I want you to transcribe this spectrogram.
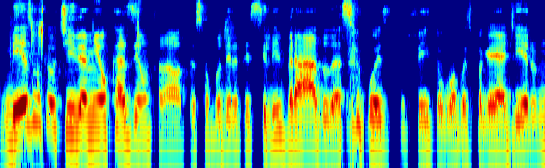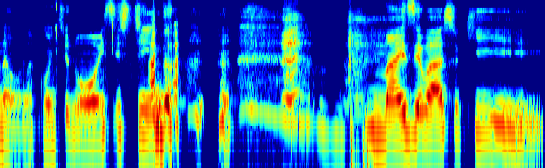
Mesmo que eu tive a minha ocasião, oh, a pessoa poderia ter se livrado dessa coisa, ter feito alguma coisa para ganhar dinheiro, não, ela continuou insistindo. Mas eu acho que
